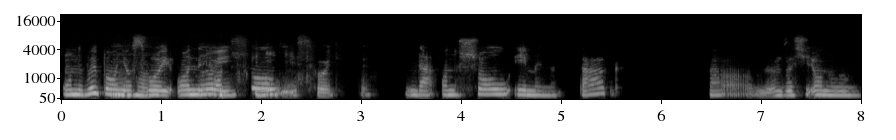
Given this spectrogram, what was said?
Он выполнил Мгм. свой, он, Ну, он из шел, книги исходит. да. он шел именно так. а, Он,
